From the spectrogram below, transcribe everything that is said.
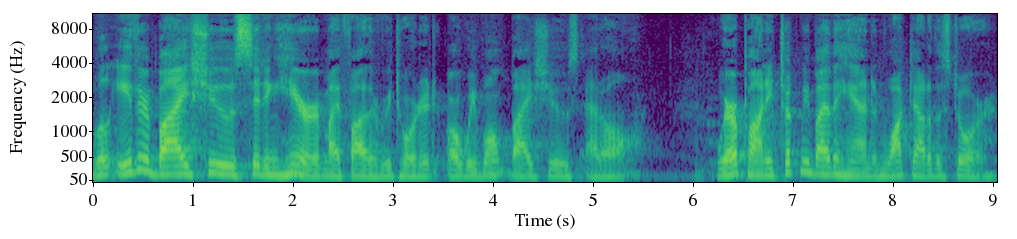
We'll either buy shoes sitting here, my father retorted, or we won't buy shoes at all. Whereupon he took me by the hand and walked out of the store.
